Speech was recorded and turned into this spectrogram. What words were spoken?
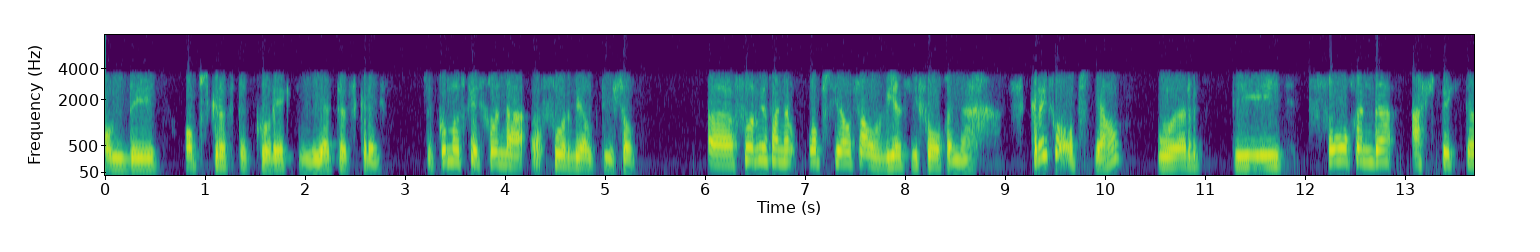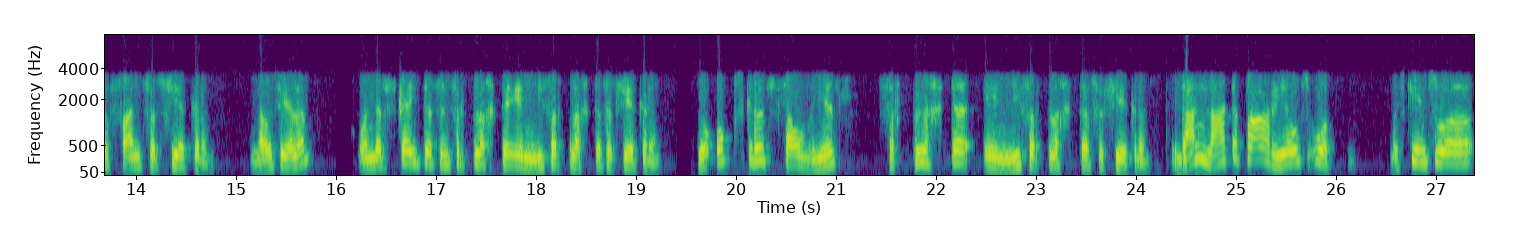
om die opskrifte korrek neer te skryf. So kom ons kyk gou na 'n voorbeeld hierso. 'n uh, Voorbeeld van 'n opstel sal wees die volgende. Skryf 'n opstel oor die volgende aspekte van versekerings. Nou sê hulle onderskei tussen verpligte en nie verpligte versekerings. Jou opskrif sal wees verpligte en nie verpligte versekerings. Dan laat 'n paar reëls oop. Miskien so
